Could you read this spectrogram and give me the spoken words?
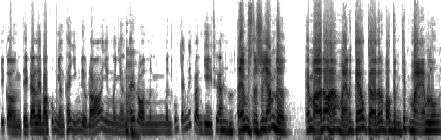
Chứ còn thiệt ra lê bảo cũng nhận thấy những điều đó nhưng mà nhận thấy rồi mình mình cũng chẳng biết làm gì thưa anh. Em sao dám được? Em ở đó hả? Mẹ nó kéo cờ nó bảo tình chết mẹ em luôn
